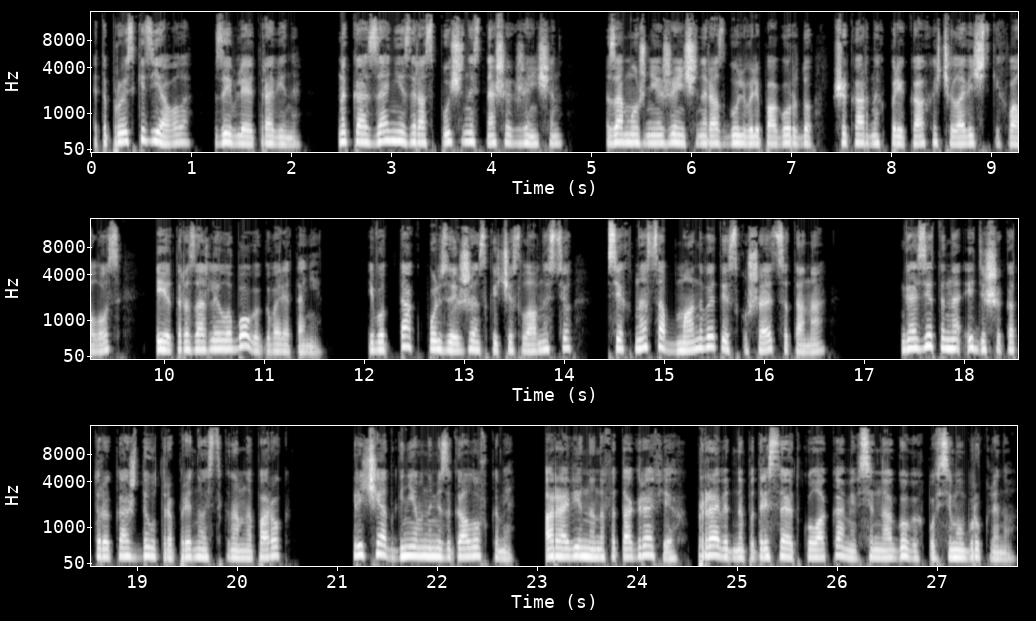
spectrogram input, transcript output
Это происки дьявола, заявляют раввины наказание за распущенность наших женщин. Замужние женщины разгуливали по городу в шикарных париках из человеческих волос, и это разозлило Бога, говорят они. И вот так, пользуясь женской тщеславностью, всех нас обманывает и искушает сатана. Газеты на идише, которые каждое утро приносят к нам на порог, кричат гневными заголовками, а раввины на фотографиях праведно потрясают кулаками в синагогах по всему Бруклину.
